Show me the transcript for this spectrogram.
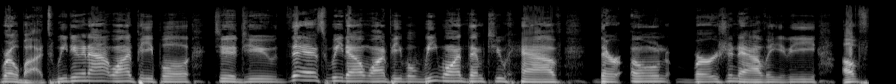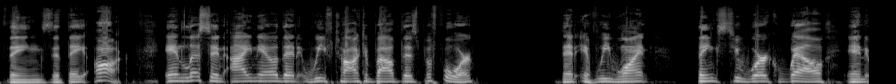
robots. We do not want people to do this. We don't want people, we want them to have their own versionality of things that they are. And listen, I know that we've talked about this before that if we want things to work well and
